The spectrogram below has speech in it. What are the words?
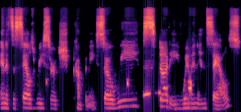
and it's a sales research company. So we study women in sales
